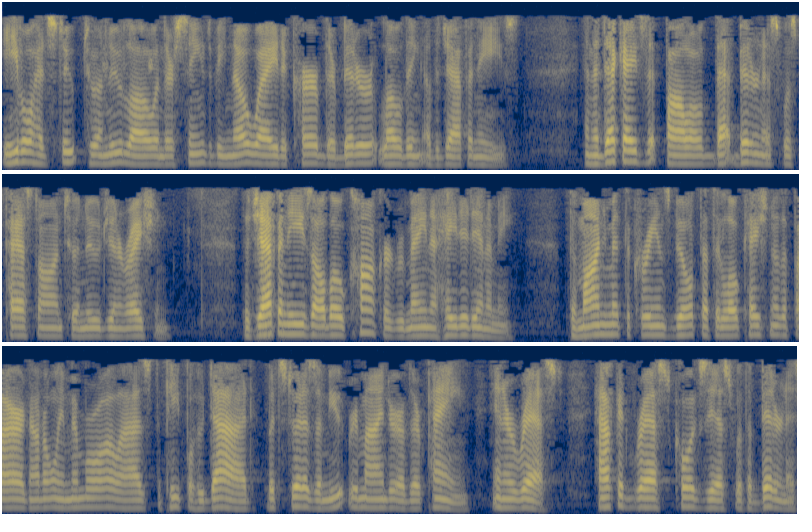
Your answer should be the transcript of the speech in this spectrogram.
Evil had stooped to a new low, and there seemed to be no way to curb their bitter loathing of the Japanese. In the decades that followed, that bitterness was passed on to a new generation. The Japanese, although conquered, remain a hated enemy. The monument the Koreans built at the location of the fire not only memorialized the people who died, but stood as a mute reminder of their pain, inner rest. How could rest coexist with a bitterness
